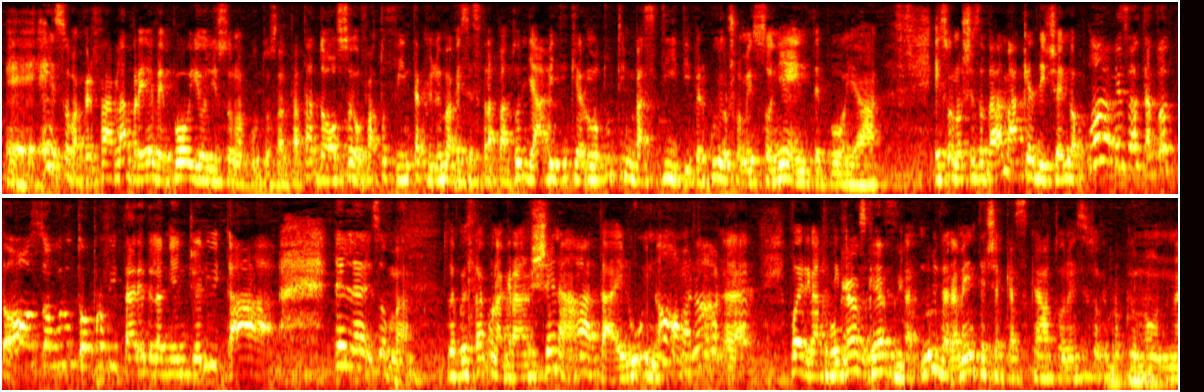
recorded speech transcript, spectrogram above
eh, e insomma per farla breve poi io gli sono appunto saltata addosso e ho fatto finta che lui mi avesse strappato gli abiti che erano tutti imbastiti per cui io ci ho messo niente poi a... e sono scesa dalla macchina dicendo ah mi è saltato addosso ho voluto approfittare della mia ingenuità del- insomma questa è una gran scenata e lui no ma no eh. poi è arrivato Un gran scherzo di- Eh, lui veramente ci è cascato nel senso che proprio non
